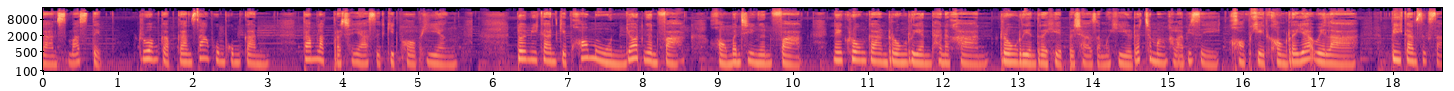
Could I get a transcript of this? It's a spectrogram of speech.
การ Smart Step ร่วมกับการสร้างภูมิคุ้มกัน ตามหลักปรัชญาเศรษฐกิจพอเพียง โดยมีการเก็บข้อมูลยอดเงินฝากของบัญชีเงินฝาก ในโครงการโรงเรียนธนาคาร โรงเรียนตรเขตประชาสามัคคีรัชมังคลาพิเศษขอบเขตของระยะเวลา ปีการศึกษา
